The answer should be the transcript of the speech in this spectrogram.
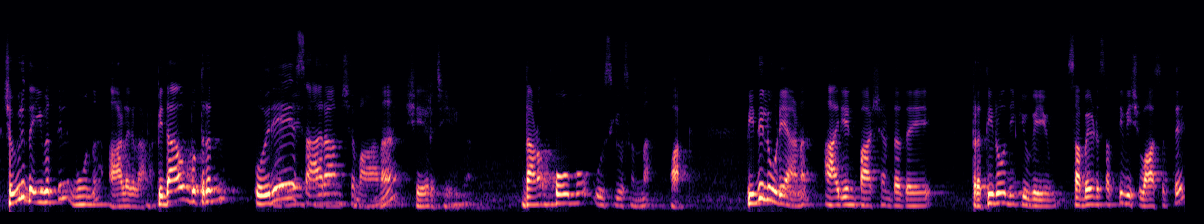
പക്ഷെ ഒരു ദൈവത്തിൽ മൂന്ന് ആളുകളാണ്. പിതാവും പുത്രനും ഒരേ സാരാംശമാണ് ഷെയർ ചെയ്യുക. അതാണ് ഹോമോ ഊസിയോസ് എന്ന വാക്ക്. ഇതിലൂടെയാണ് ആര്യൻ പാഷണ്ഡതയെ പ്രതിരോധിക്കുകയും സഭയുടെ സത്യവിശ്വാസത്തെ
